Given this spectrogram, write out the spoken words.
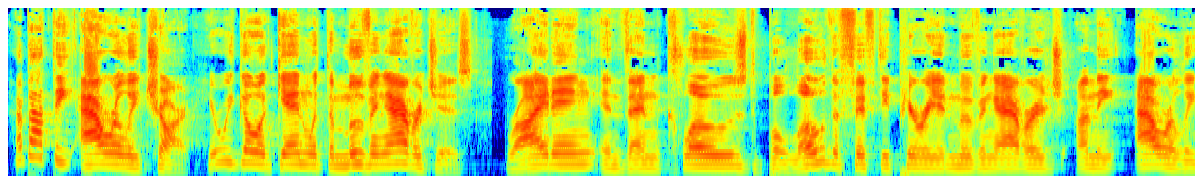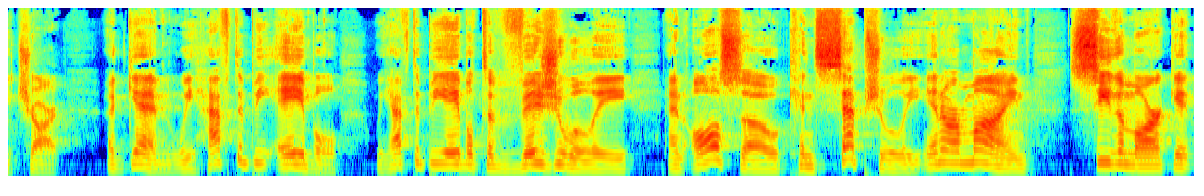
How about the hourly chart? Here we go again with the moving averages. Riding and then closed below the 50 period moving average on the hourly chart. Again, we have to be able, we have to be able to visually and also conceptually in our mind see the market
